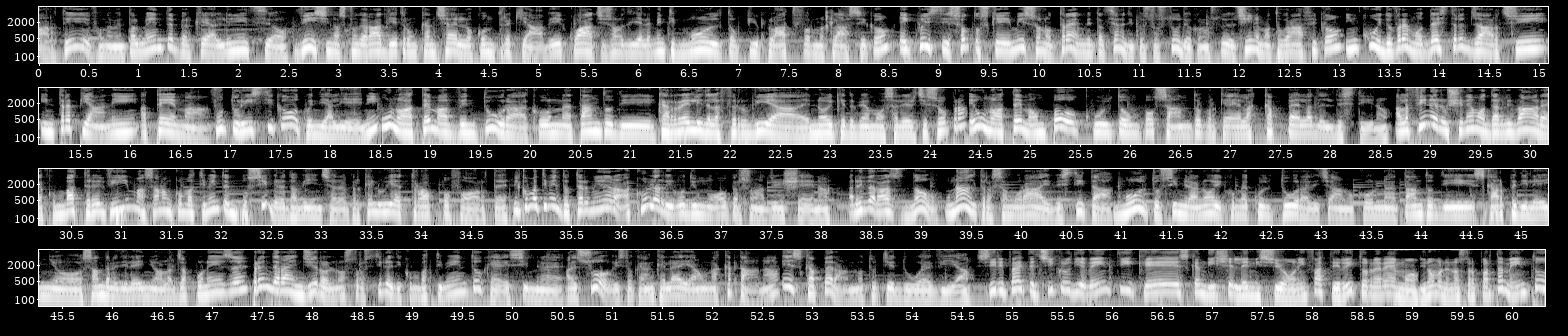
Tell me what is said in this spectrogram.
fondamentalmente perché all'inizio V si nasconderà dietro un cancello con tre chiavi, qua ci sono degli elementi molto più platform classico. E questi sottoschemi sono tre ambientazioni di questo studio che è uno studio cinematografico in cui dovremo destreggiarci in tre piani a tema futuristico, quindi alieni, uno a tema avventura con tanto di carrelli della ferrovia e noi che dobbiamo salirci sopra, e uno a tema un po' occulto, un po' santo perché è la cappella del destino. Alla fine riusciremo ad arrivare a combattere V, ma sarà un combattimento impossibile da vincere perché lui è troppo forte. Il combattimento terminerà con l'arrivo di un nuovo personaggio in scena. Arriverà Snow, un'altra samurai vestita molto simile a noi come cultura, diciamo, con tanto di scarpe di legno, sandale di legno alla giapponese, prenderà in giro il nostro stile di combattimento che è simile al suo, visto che anche lei ha una katana, e scapperanno tutti e due via. Si ripete il ciclo di eventi che scandisce le missioni, infatti ritorneremo di nuovo nel nostro appartamento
